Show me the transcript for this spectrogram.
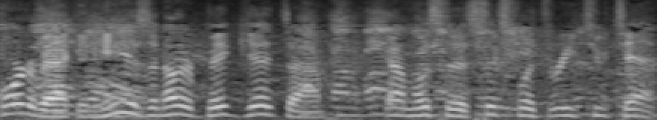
quarterback, and he is another big kid, Tom. Got him listed at 6'3, 210.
